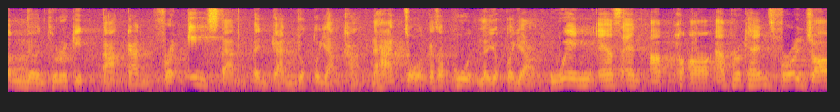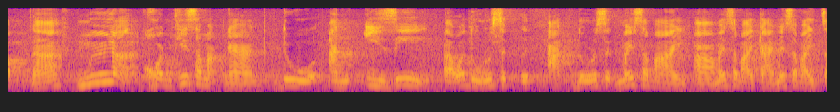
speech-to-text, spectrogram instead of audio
ดำเนินธุรกิจต่างกัน for instance เป็นการยกตัวอย่างค่ะนะฮะ โจทย์ก็จะพูดและยกตัวอย่าง when as an app- uh, applicant for a job นะ เมื่อคนที่สมัครงานดู uneasy แปลว่าดูรู้สึกอึดอัด ดูรู้สึกไม่สบายอ่าไม่สบายกายไม่สบายใจ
